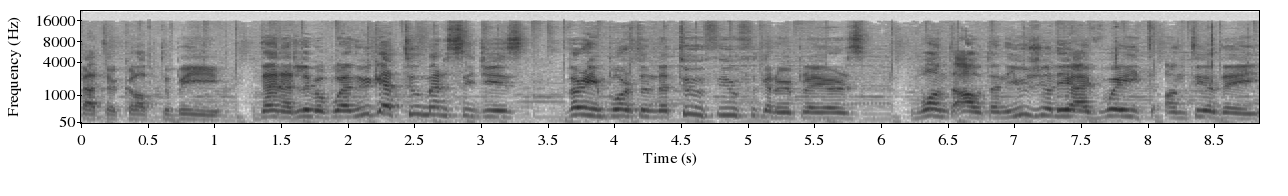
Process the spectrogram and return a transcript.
better club to be than at Liverpool and we get two messages very important that two youth academy players want out and usually I wait until they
